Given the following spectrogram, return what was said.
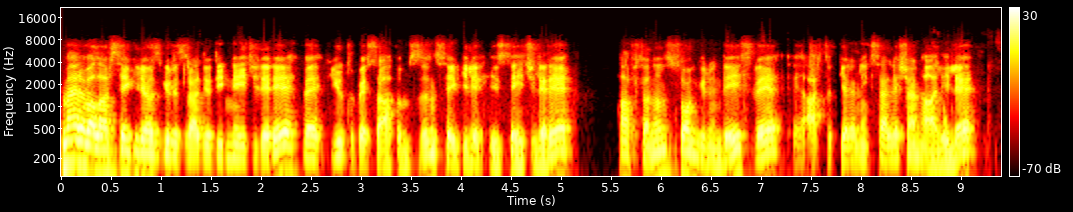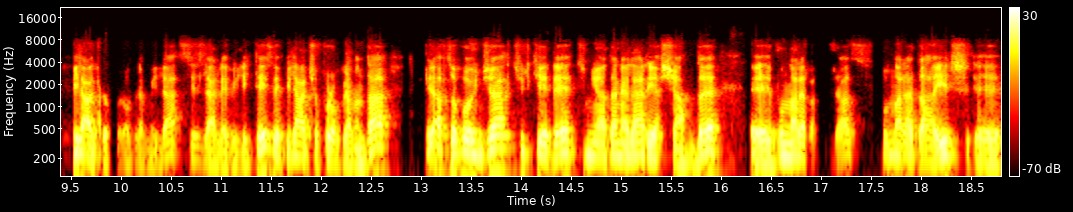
Merhabalar sevgili Özgürüz Radyo dinleyicileri ve YouTube hesabımızın sevgili izleyicileri. Haftanın son günündeyiz ve e, artık gelenekselleşen haliyle bilanço programıyla sizlerle birlikteyiz ve bilanço programında bir hafta boyunca Türkiye'de, dünyada neler yaşandı e, bunlara bakacağız. Bunlara dair e,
